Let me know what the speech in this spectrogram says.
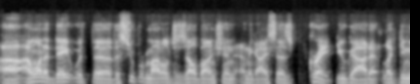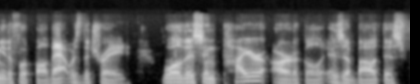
uh, I want a date with the, the supermodel Gisele Bündchen. And the guy says, Great, you got it. Like, give me the football. That was the trade. Well, this entire article is about this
